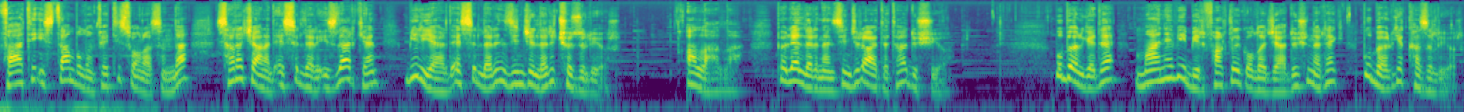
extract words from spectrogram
Fatih İstanbul'un fethi sonrasında Saraçhane'de esirleri izlerken bir yerde esirlerin zincirleri çözülüyor. Allah Allah. Böyle ellerinden zincir adeta düşüyor. Bu bölgede manevi bir farklılık olacağı düşünerek bu bölge kazılıyor.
